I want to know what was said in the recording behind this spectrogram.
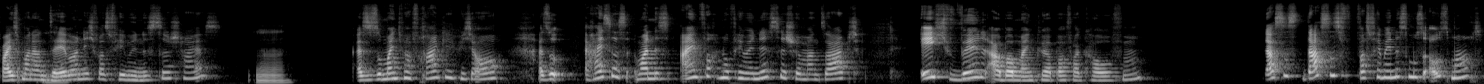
Weiß man dann Mhm. selber nicht, was feministisch heißt? Also so manchmal frage ich mich auch, also heißt das, man ist einfach nur feministisch, wenn man sagt, ich will aber meinen Körper verkaufen? Das ist, das ist, was Feminismus ausmacht?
